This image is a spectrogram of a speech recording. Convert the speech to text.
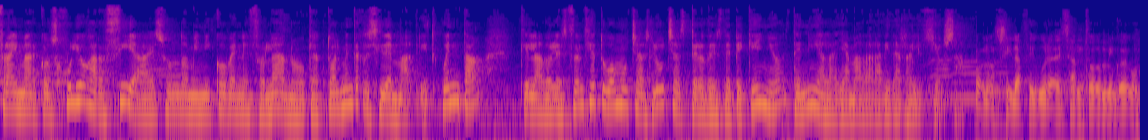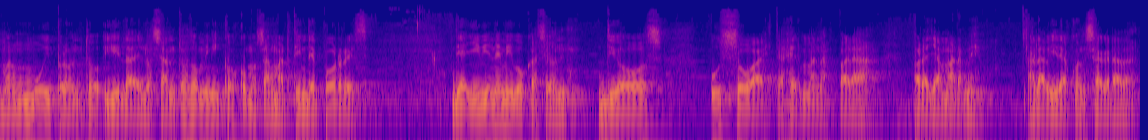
Fray Marcos Julio García es un dominico venezolano que actualmente reside en Madrid. Cuenta que en la adolescencia tuvo muchas luchas, pero desde pequeño tenía la llamada a la vida religiosa. Conocí la figura de Santo Domingo de Guzmán muy pronto y la de los santos dominicos como San Martín de Porres. De allí viene mi vocación. Dios usó a estas hermanas para, para llamarme a la vida consagrada.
